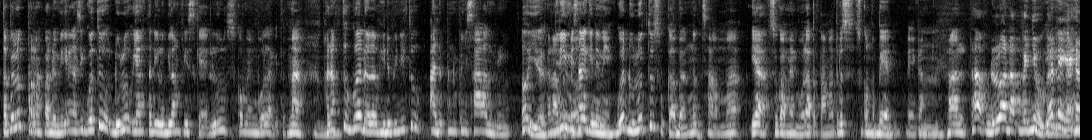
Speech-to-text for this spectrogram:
Tapi lu pernah pada mikir gak sih? Gue tuh dulu yang tadi lu bilang Fis kayak dulu suka main bola gitu. Nah, kadang tuh gue dalam hidup ini tuh ada penuh penyesalan bro. Oh iya. Kenapa Jadi tuh? misalnya gini nih, gue dulu tuh suka banget sama, ya suka main bola pertama, terus suka ngeband, ya kan. Mantap, dulu anak band juga nih kayaknya.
